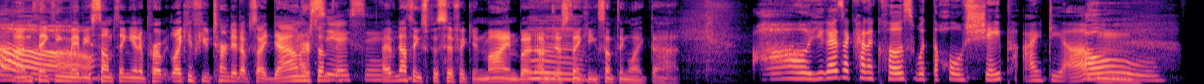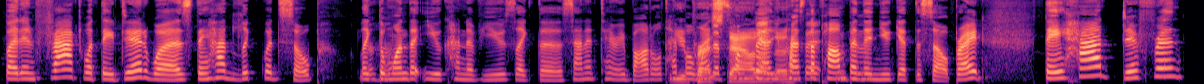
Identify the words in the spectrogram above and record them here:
So. I'm thinking maybe something inappropriate, like if you turned it upside down I or see, something. I see. have nothing specific in mind, but I'm Mm. just thinking something like that. Oh, you guys are kind of close with the whole shape idea. Oh. But in fact, what they did was they had liquid soap, like Uh-huh. the one that you kind of use, like the sanitary bottle type You of press one. The pump down it, yeah, on you the. press the But- pump and then you get the soap, right? They had different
